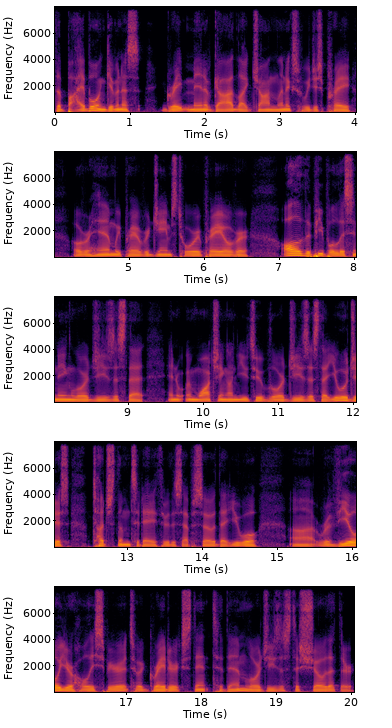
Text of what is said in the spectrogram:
the Bible and giving us great men of God like John Lennox. We just pray over him. We pray over James Torrey. Pray over all of the people listening, Lord Jesus, that and, and watching on YouTube, Lord Jesus, that you will just touch them today through this episode, that you will uh, reveal your Holy Spirit to a greater extent to them, Lord Jesus, to show that they're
